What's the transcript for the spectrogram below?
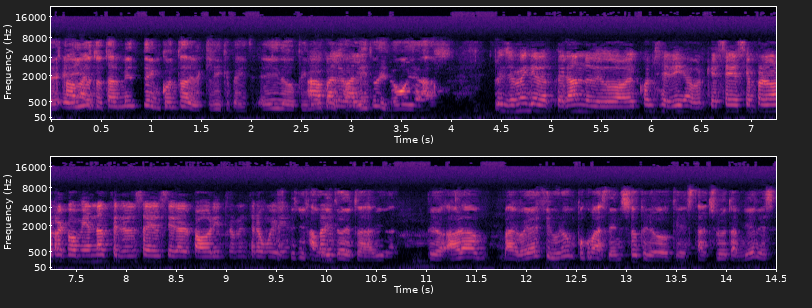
He, ah, ido totalmente en contra del clickbait. He ido primero ah, favorito y luego ya. Pues yo me quedo esperando, digo, a ver cuál sería, porque sé, siempre lo recomiendas, pero no sé si era el favorito, me entero muy bien. es mi favorito de toda la vida. Pero ahora, vale, voy a decir uno un poco más denso, pero que está chulo también, es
